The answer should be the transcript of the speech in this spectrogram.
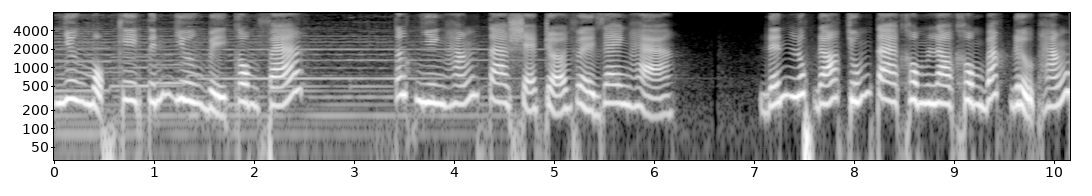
Nhưng một khi tính dương bị công phá, Tất nhiên hắn ta sẽ trở về Giang Hạ. Đến lúc đó chúng ta không lo không bắt được hắn.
